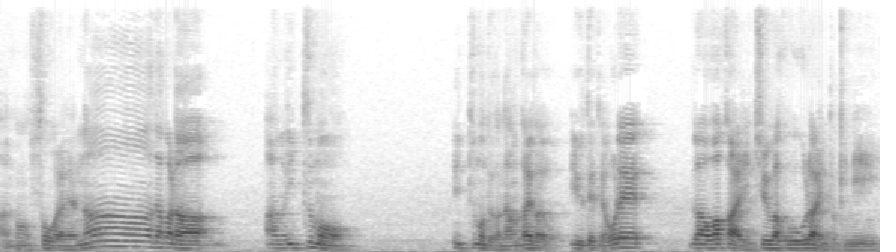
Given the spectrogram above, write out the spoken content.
あのそうやねんな。だからあのいつもいつもというか何回か言うてて俺が若い中学校ぐらいの時に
